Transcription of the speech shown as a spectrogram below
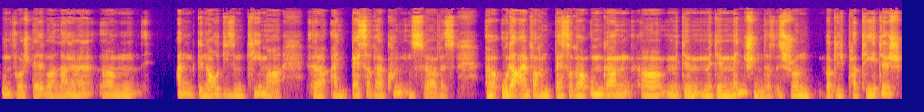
unvorstellbar lange, ähm, an genau diesem Thema. Äh, ein besserer Kundenservice äh, oder einfach ein besserer Umgang äh, mit, dem, mit dem Menschen. Das ist schon wirklich pathetisch,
